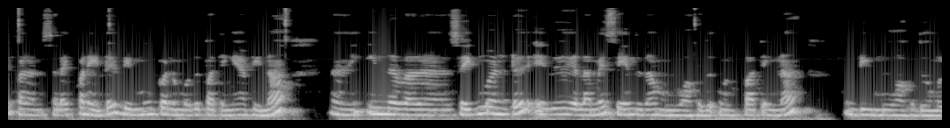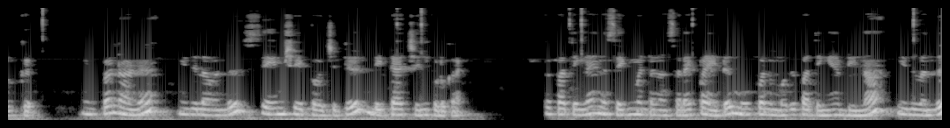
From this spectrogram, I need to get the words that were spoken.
இப்போ நான் செலக்ட் பண்ணிவிட்டு இப்படி மூவ் பண்ணும்போது பார்த்தீங்க அப்படின்னா இந்த செக்மெண்ட்டு இது எல்லாமே சேர்ந்து தான் மூவ் ஆகுது. உங்களுக்கு பார்த்தீங்கன்னா இப்படி மூவ் ஆகுது உங்களுக்கு. இப்போ நான் இதில் வந்து சேம் ஷேப்பை வச்சுட்டு டிட்டாச்சின்னு கொடுக்குறேன். இப்போ பார்த்தீங்கன்னா இந்த செக்மெண்ட்டை நான் செலக்ட் பண்ணிவிட்டு மூவ் பண்ணும்போது பார்த்தீங்க அப்படின்னா இது வந்து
